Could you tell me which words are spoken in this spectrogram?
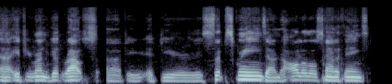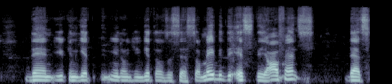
Uh, if you run good routes, uh, if you if you slip screens and all of those kind of things, then you can get you know you can get those assists. So maybe the, it's the offense that's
